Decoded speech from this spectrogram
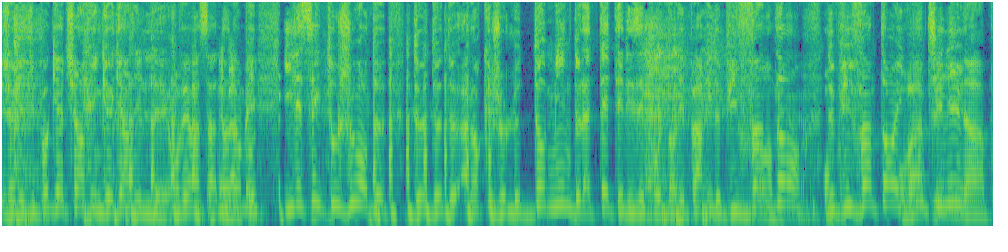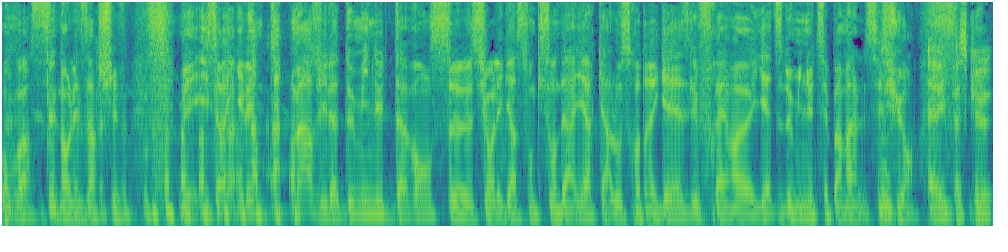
j'avais dit Pogacar, Vingegaard, il l'est. On verra ça. Non, Eh ben, non, mais il essaye toujours de, de, de, de- alors que je le domine de la tête et des épaules dans les paris depuis 20 Non, mais ans. on- depuis 20 ans, il continue. Pour voir si c'est dans les archives. Mais c'est vrai qu'il a une petite marge. Il a deux minutes d'avance euh, sur les garçons qui sont derrière. Carlos Rodriguez, les frères euh, Yates. Deux minutes, c'est pas mal, c'est sûr. Ah oui, parce que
